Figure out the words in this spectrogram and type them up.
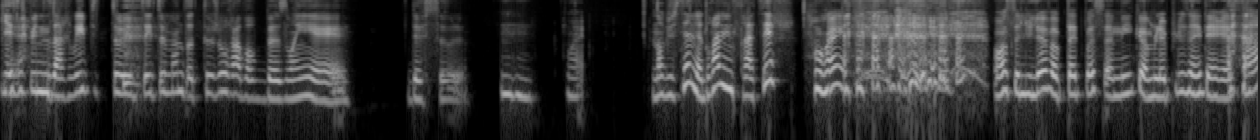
qu'est-ce qui peut nous arriver. Puis, tout, tout, le monde va toujours avoir besoin de ça. Mhm. Ouais. Donc, Justine, le droit administratif. Ouais. bon, celui-là va peut-être pas sonner comme le plus intéressant.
